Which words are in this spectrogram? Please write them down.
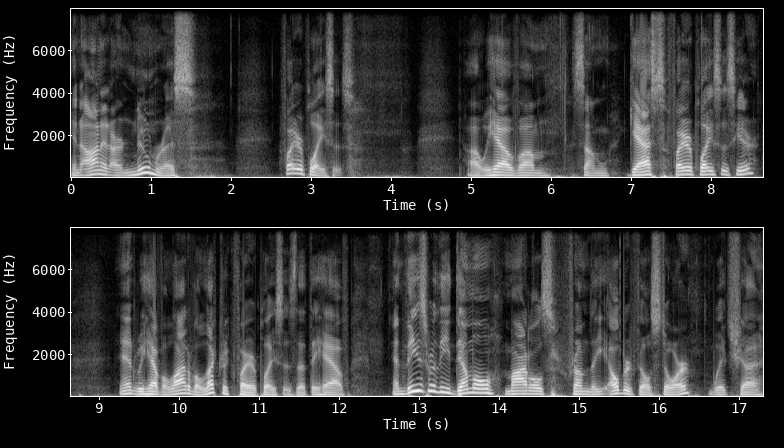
and on it are numerous fireplaces. Uh, we have um, some gas fireplaces here, and we have a lot of electric fireplaces that they have. And these were the demo models from the Albertville store, which uh,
